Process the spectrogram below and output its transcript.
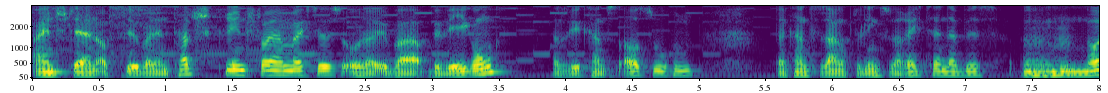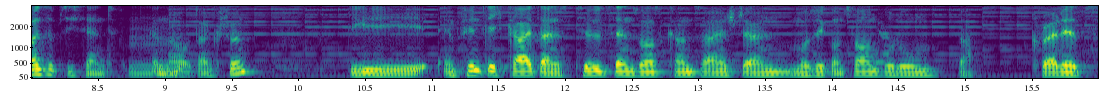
einstellen, ob du über den Touchscreen steuern möchtest oder über Bewegung. Also hier kannst du aussuchen. Dann kannst du sagen, ob du Links- oder Rechtshänder bist. Ähm, 79 Cent, genau, Dankeschön. Die Empfindlichkeit deines Tilt-Sensors kannst du einstellen, Musik- und Soundvolumen, ja, Credits,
